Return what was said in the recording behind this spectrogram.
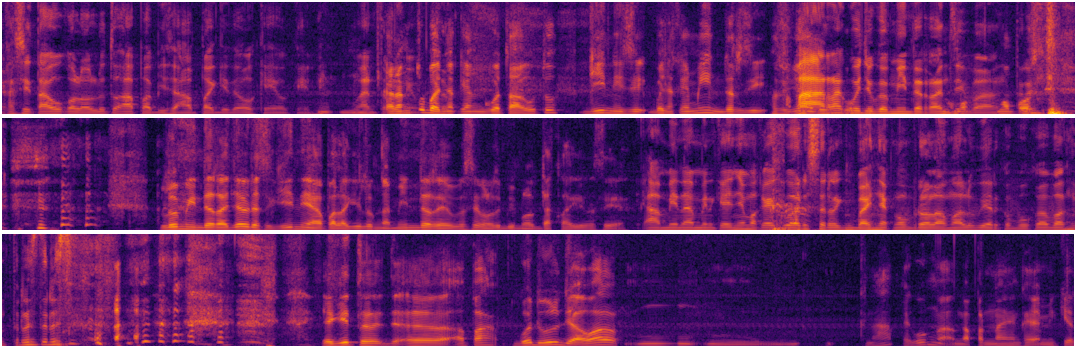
Kasih tahu kalau lu tuh apa bisa apa gitu. Oke oke nih. Mantap. Kadang nih, tuh mantap. banyak yang gue tahu tuh gini sih, banyak yang minder sih. Maksudnya Parah gue juga minderan sih bang. mau posting. lu minder aja udah segini ya, apalagi lu nggak minder ya, pasti lebih meledak lagi pasti ya. Amin amin kayaknya makanya gue harus sering banyak ngobrol sama lu biar kebuka bang. Terus terus. ya gitu eh, apa gue dulu di awal mm, mm, kenapa ya? Gue nggak nggak pernah yang kayak mikir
